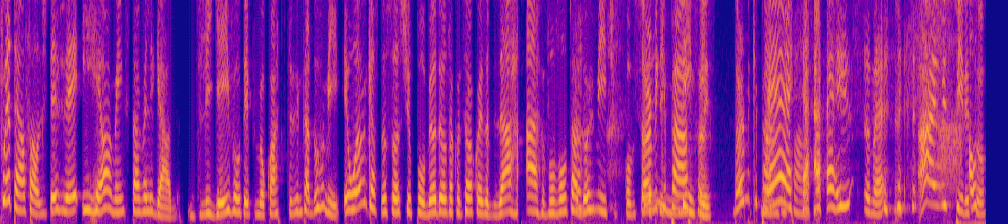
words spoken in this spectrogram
Fui até a sala de TV e realmente estava ligada. Desliguei e voltei pro meu quarto para tentar dormir. Eu amo que as pessoas, tipo, meu Deus, aconteceu uma coisa bizarra. Ah, eu vou voltar a dormir, tipo, como se Dorme fosse que passa. simples. Dorme que passa. Passa, É. passa. É isso, né? Ai, o espírito.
